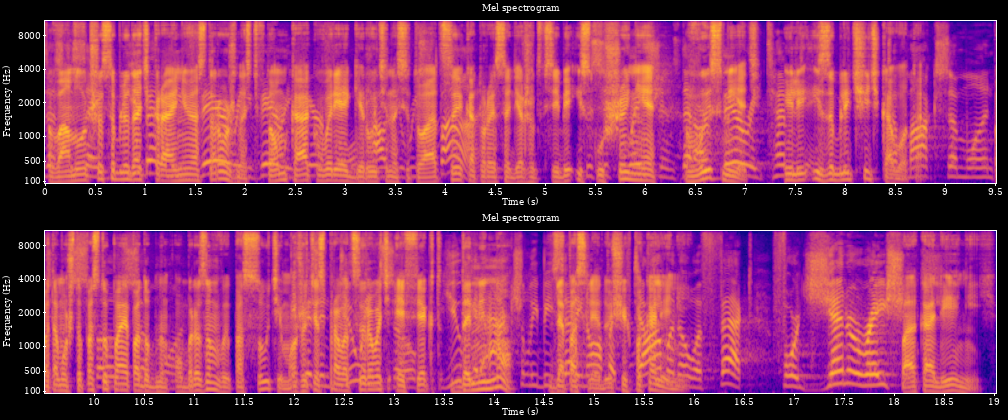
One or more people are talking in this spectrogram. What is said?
Вам лучше соблюдать крайнюю осторожность в том, как вы реагируете на ситуации, которые содержат в себе искушение высмеять или изобличить кого-то. Потому что, поступая подобным образом, вы, по сути, можете спровоцировать эффект домино для последующих поколений. Поколений.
